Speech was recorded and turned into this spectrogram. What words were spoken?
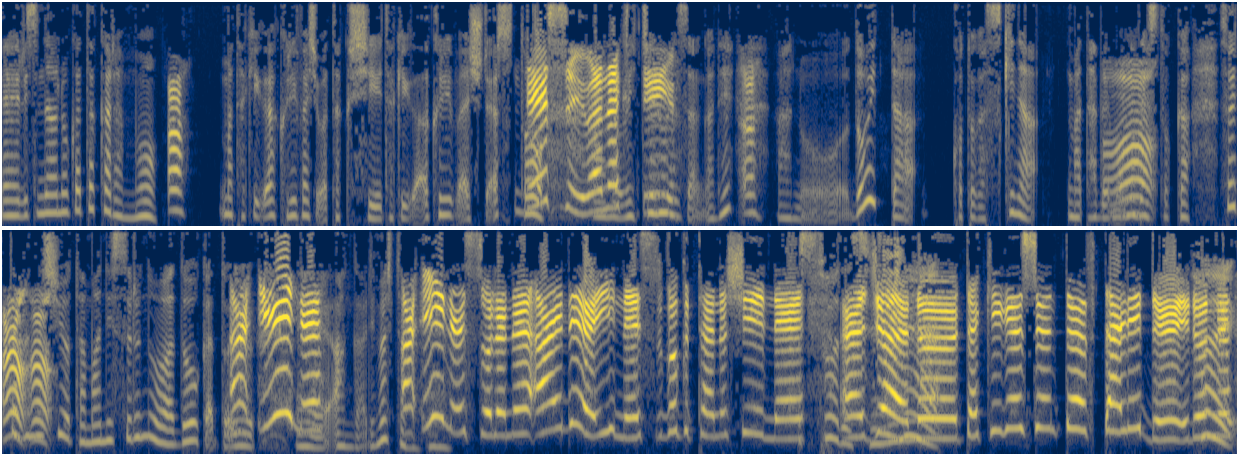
えーリスナーの方からも、あ、まあ、滝川栗林、私、滝川栗林ですと、です言わなくていいミッチェルー。さんがね、ああの、どういったことが好きな、まあ、食べ物ですとか、そういった話をたまにするのはどうかという、あ、いいね。えー案がありましたあ、いいね、それね。アイデアいいね。すごく楽しいね。そうですね。あ、じゃあ、あの、滝川さんと二人でいろんな、はい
